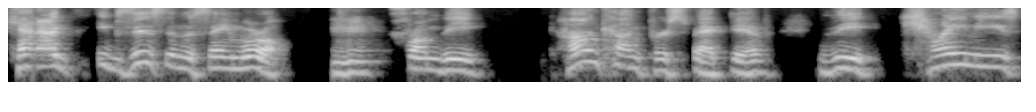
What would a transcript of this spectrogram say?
cannot exist in the same world. Mhm. From the Hong Kong perspective, the Chinese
